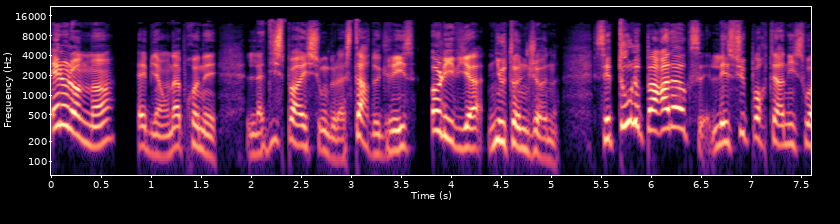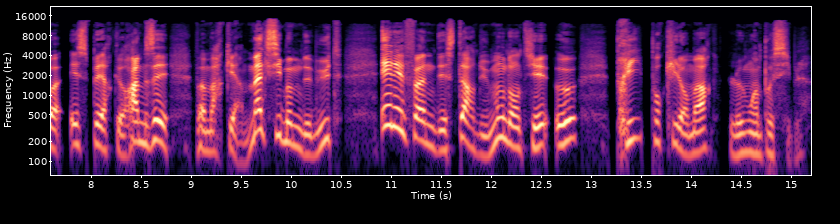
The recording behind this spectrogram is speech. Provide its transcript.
Et le lendemain, eh bien, on apprenait la disparition de la star de Grise, Olivia Newton-John. C'est tout le paradoxe. Les supporters niçois espèrent que Ramsey va marquer un maximum de buts, et les fans des stars du monde entier, eux, prient pour qu'il en marque le moins possible.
